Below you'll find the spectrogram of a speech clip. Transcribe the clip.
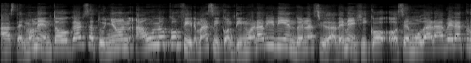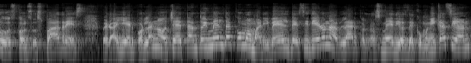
Hasta el momento, Garza Tuñón aún no confirma si continuará viviendo en la Ciudad de México o se mudará a Veracruz con sus padres, pero ayer por la noche tanto Imelda como Maribel decidieron hablar con los medios de comunicación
